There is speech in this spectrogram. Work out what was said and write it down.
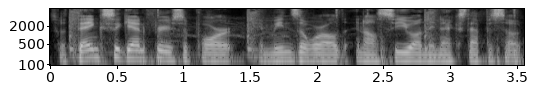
So thanks again for your support. It means the world, and I'll see you on the next episode.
